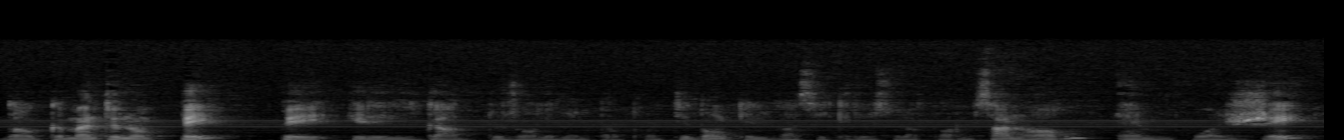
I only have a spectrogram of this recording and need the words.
Donc maintenant, P, P, il garde toujours les mêmes propriétés, donc il va s'écrire sous la forme sa norme, M fois G,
